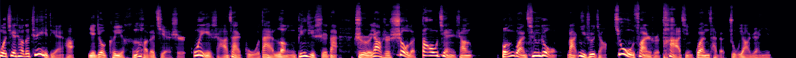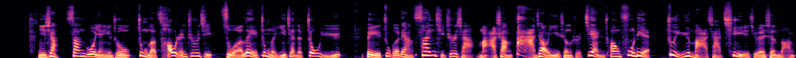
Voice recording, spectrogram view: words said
过介绍的这一点哈，也就可以很好的解释为啥在古代冷兵器时代，只要是受了刀剑伤，甭管轻重，那一只脚就算是踏进棺材的主要原因。你像《三国演义》中中了曹仁之计，左肋中了一箭的周瑜，被诸葛亮三气之下，马上大叫一声，是箭疮复裂，坠于马下，气绝身亡。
